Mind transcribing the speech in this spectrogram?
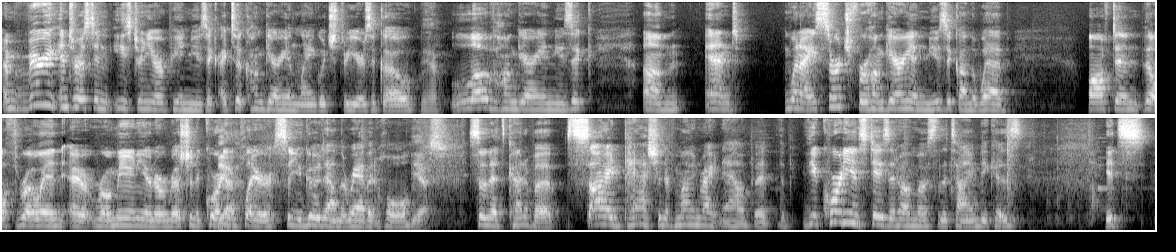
am very interested in Eastern European music. I took Hungarian language three years ago. Yeah. Love Hungarian music. Um, and when I search for Hungarian music on the web, often they'll throw in a Romanian or Russian accordion Yeah. player, so you go down the rabbit hole. Yes. So that's kind of a side passion of mine right now. But the, the accordion stays at home most of the time because it's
